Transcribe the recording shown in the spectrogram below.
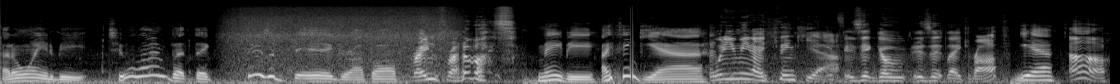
I don't want you to be too alarmed, but like, there's a big drop off. Right in front of us? Maybe. I think yeah. What do you mean I think yeah? Is it go, is it like drop? Yeah. Oh.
